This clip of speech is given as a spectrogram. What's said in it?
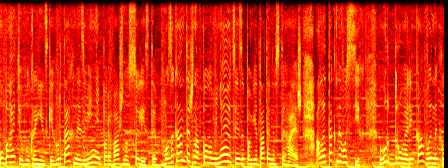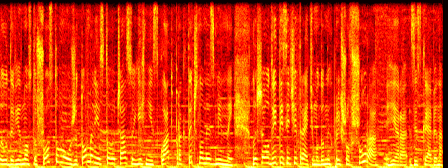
У багатьох українських гуртах незмінні переважно солісти. Музиканти ж навколо міняються і запам'ятати не встигаєш. Але так не в усіх. Гурт Друга ріка виникли у 96-му у Житомирі. і З того часу їхній склад практично незмінний. Лише у 2003-му до них прийшов Шура Гера зі Скрябіна.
